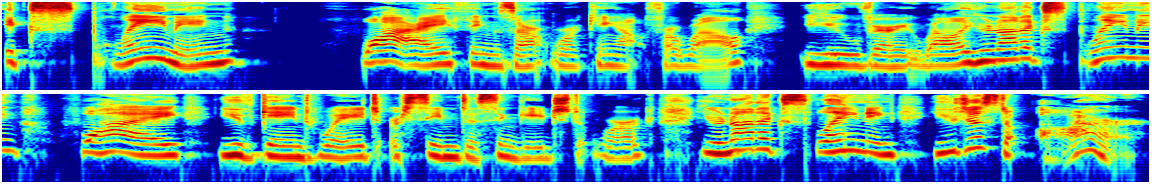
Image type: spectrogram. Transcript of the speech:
explaining why things aren't working out for well, you very well. You're not explaining why you've gained weight or seem disengaged at work. You're not explaining, you just are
